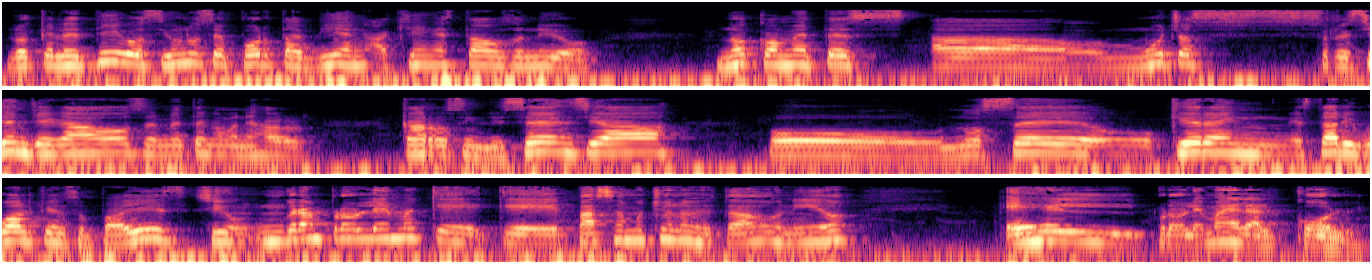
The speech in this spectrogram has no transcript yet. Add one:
lo que les digo, si uno se porta bien aquí en Estados Unidos, no cometes a muchos recién llegados se meten a manejar carros sin licencia o no sé, o quieren estar igual que en su país. Sí, un, un gran problema que, que pasa mucho en los Estados Unidos es el problema del alcohol.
